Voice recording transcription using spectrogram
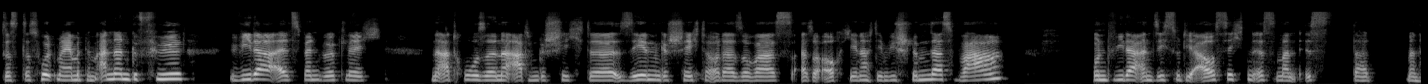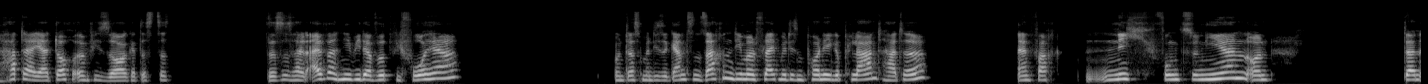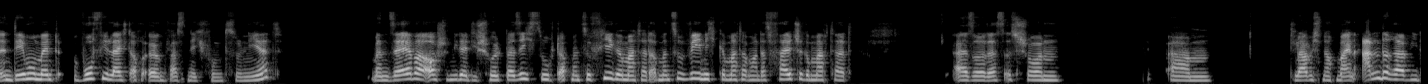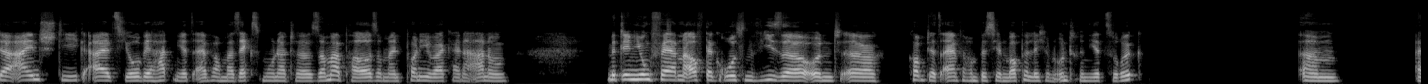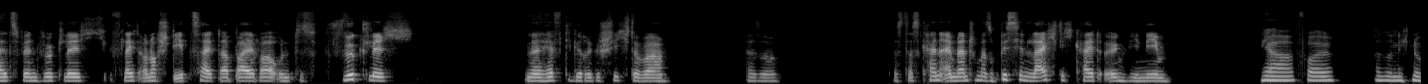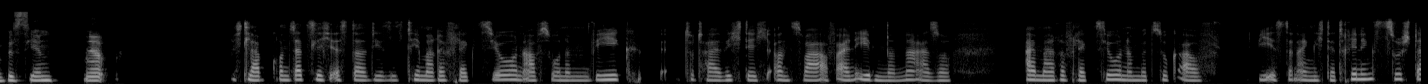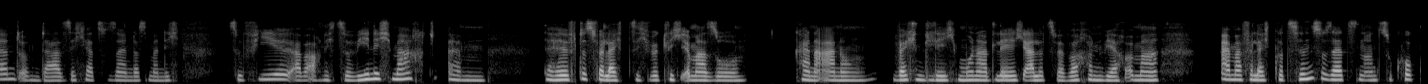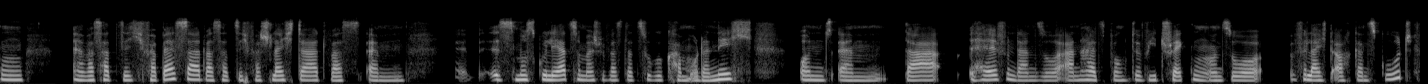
das, das holt man ja mit einem anderen Gefühl wieder, als wenn wirklich eine Arthrose, eine Atemgeschichte, Sehnengeschichte oder sowas, also auch je nachdem, wie schlimm das war und wieder an sich so die Aussichten ist, man ist da, man hat da ja doch irgendwie Sorge, dass das, dass es halt einfach nie wieder wird wie vorher und dass man diese ganzen Sachen, die man vielleicht mit diesem Pony geplant hatte, einfach nicht funktionieren und dann in dem Moment, wo vielleicht auch irgendwas nicht funktioniert, man selber auch schon wieder die Schuld bei sich sucht, ob man zu viel gemacht hat, ob man zu wenig gemacht hat, ob man das Falsche gemacht hat. Also das ist schon, ähm, glaube ich, noch mein anderer Wiedereinstieg als, jo, wir hatten jetzt einfach mal sechs Monate Sommerpause. Mein Pony war, keine Ahnung, mit den Jungpferden auf der großen Wiese und äh, kommt jetzt einfach ein bisschen moppelig und untrainiert zurück. Ähm, als wenn wirklich vielleicht auch noch Stehzeit dabei war und es wirklich eine heftigere Geschichte war. Also, dass das kann einem dann schon mal so ein bisschen Leichtigkeit irgendwie nehmen. Ja, voll. Also nicht nur ein bisschen. Ja. Ich glaube, grundsätzlich ist da dieses Thema Reflexion auf so einem Weg äh, total wichtig und zwar auf allen Ebenen. Ne? Also einmal Reflexion in Bezug auf, wie ist denn eigentlich der Trainingszustand, um da sicher zu sein, dass man nicht zu viel, aber auch nicht zu wenig macht. Ähm, da hilft es vielleicht, sich wirklich immer so, keine Ahnung, wöchentlich, monatlich, alle zwei Wochen, wie auch immer, einmal vielleicht kurz hinzusetzen und zu gucken, äh, was hat sich verbessert, was hat sich verschlechtert, was ähm, äh, ist muskulär zum Beispiel was dazugekommen oder nicht. Und ähm, da helfen dann so Anhaltspunkte wie Tracken und so vielleicht auch ganz gut.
